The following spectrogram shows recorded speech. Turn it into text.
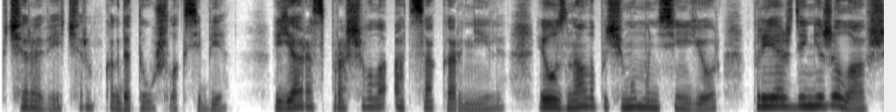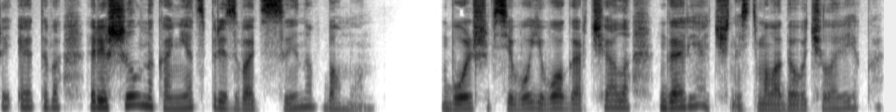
Вчера вечером, когда ты ушла к себе, я расспрашивала отца Корниля и узнала, почему монсеньор, прежде не желавший этого, решил, наконец, призвать сына в Бамон. Больше всего его огорчала горячность молодого человека,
